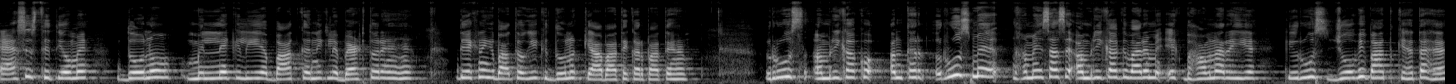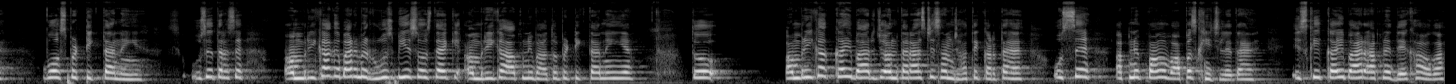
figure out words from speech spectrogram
ऐसी स्थितियों में दोनों मिलने के लिए, बात करने के लिए बैठ तो रहे हैं। देखने की बात होगी कि दोनों क्या बातें कर पाते हैं। रूस अमेरिका को अंतर, रूस में हमेशा से अमेरिका के बारे में एक भावना रही है कि रूस जो भी बात कहता है, वो उस पर टिकता नहीं है। उसी तरह से अमेरिका के बारे में रूस भी ये सोचता है कि अमेरिका अपनी बातों पर टिकता नहीं है। तो अमेरिका कई बार जो अंतर्राष्ट्रीय समझौते करता है, उससे अपने पाँव वापस खींच लेता है। इसकी कई बार आपने देखा होगा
